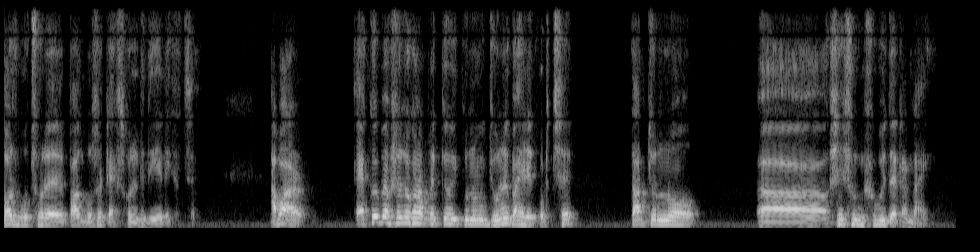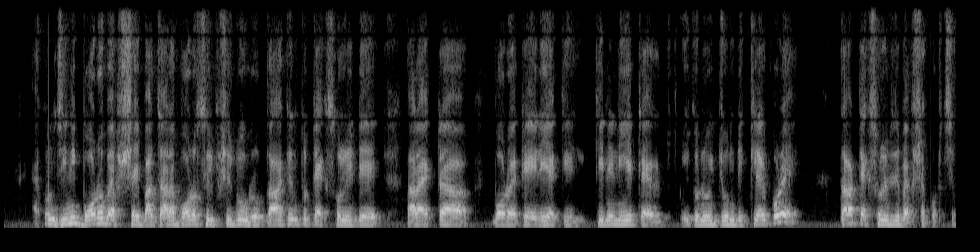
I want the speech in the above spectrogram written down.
দশ বছরের পাঁচ বছর ট্যাক্স হলিডে দিয়ে রেখেছে। আবার একই ব্যবসা যখন আপনি কেউ ইকোনমিক জোনের বাইরে করছে, তার জন্য সেই সুবিধাটা নাই। এখন যিনি বড় ব্যবসায়ী বা যারা বড় শিল্প শিল্প তারা কিন্তু ট্যাক্স হলিডে তারা একটা বড় একটা এরিয়া কিনে নিয়ে ইকোনমিক জোন ডিক্লেয়ার করে তারা ট্যাক্স হলিডে ব্যবসা করছে।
